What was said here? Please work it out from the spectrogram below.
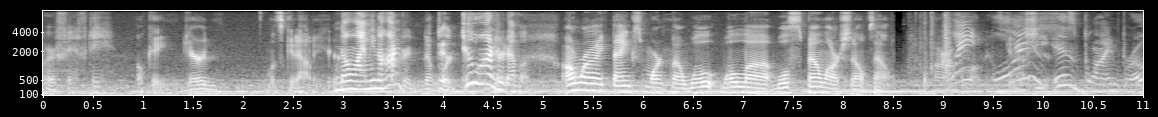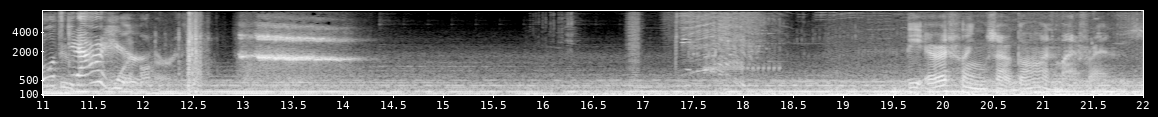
were 50. Okay, Jared, let's get out of here. No, I mean 100. That T- worked. 200 of them. All right, thanks, Martha. We'll we'll uh we'll spell ourselves out. All right, Wait, on, let's get out. boys. She is blind, bro. Let's get out of here. The Earthlings are gone, my friends.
